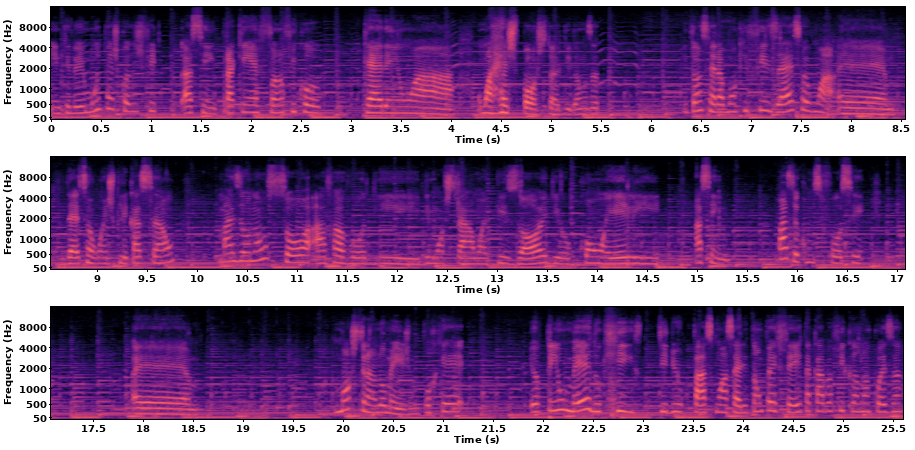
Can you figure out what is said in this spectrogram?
Entendeu? E muitas coisas assim, para quem é fã, ficou querem uma uma resposta, digamos. Então, assim, era bom que fizesse alguma, é, desse alguma explicação, mas eu não sou a favor de, de mostrar um episódio com ele, assim, fazer como se fosse é, mostrando mesmo, porque eu tenho medo que se passe uma série tão perfeita, acaba ficando uma coisa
